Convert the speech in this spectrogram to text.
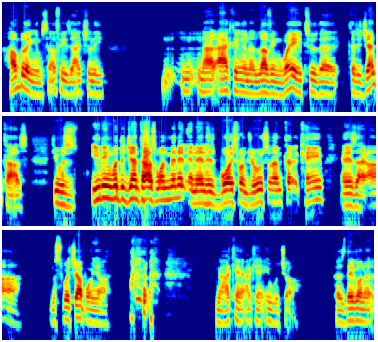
humbling himself. He's actually not acting in a loving way to the to the Gentiles. He was eating with the Gentiles one minute, and then his boys from Jerusalem came, and he's like, uh, uh-uh, I'm gonna switch up on y'all. no, I can't, I can't eat with y'all, because they're gonna.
